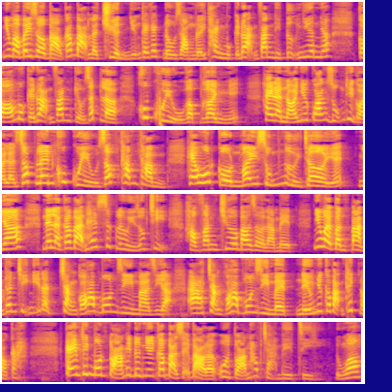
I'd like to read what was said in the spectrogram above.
Nhưng mà bây giờ bảo các bạn là chuyển những cái gạch đầu dòng đấy thành một cái đoạn văn thì tự nhiên nhá. Có một cái đoạn văn kiểu rất là khúc khuỷu gập gành ấy. Hay là nói như Quang Dũng thì gọi là dốc lên khúc khuỷu, dốc thăm thầm, heo hút cồn mây súng ngửi trời ấy nhá. Nên là các bạn hết sức lưu ý giúp chị, học văn chưa bao giờ là mệt. Nhưng mà bản bản thân chị nghĩ là chẳng có học môn gì mà gì ạ? À chẳng có học môn gì mệt nếu như các bạn thích nó cả. Các em thích môn toán thì đương nhiên các bạn sẽ bảo là ôi toán học chả mệt gì Đúng không?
